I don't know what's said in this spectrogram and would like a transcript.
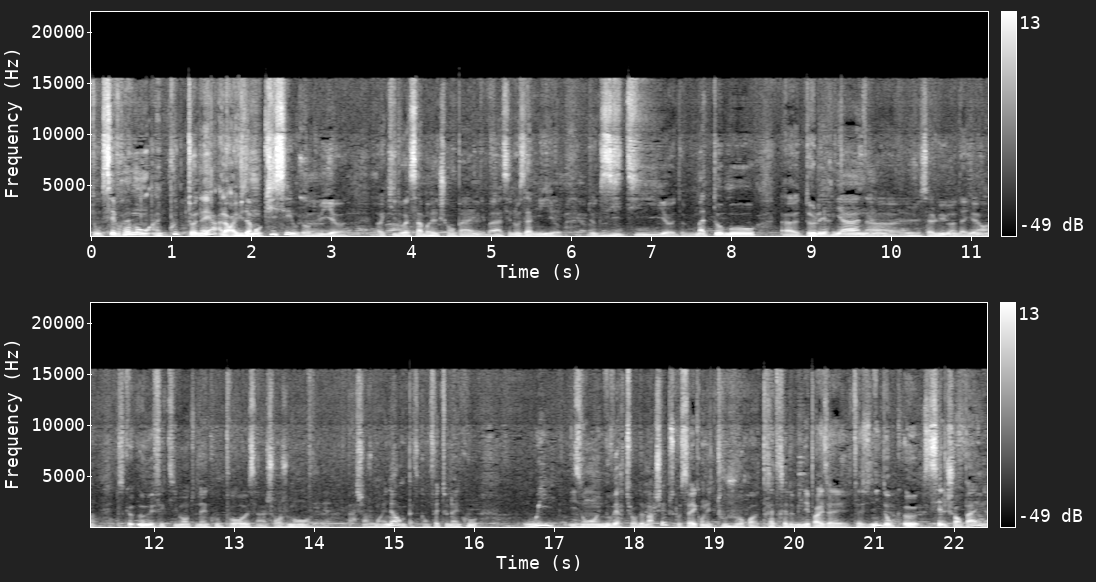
Donc c'est vraiment un coup de tonnerre. Alors évidemment, qui sait aujourd'hui qui doit sabrer le champagne? Eh ben, C'est nos amis de Xiti, de Matomo, de Lerian, hein, je salue hein, d'ailleurs, hein, parce que eux, effectivement, tout d'un coup, pour eux, c'est un changement, un changement énorme, parce qu'en fait, tout d'un coup, oui, ils ont une ouverture de marché, parce que vous savez qu'on est toujours très très dominé par les États-Unis. Donc eux, c'est le champagne,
